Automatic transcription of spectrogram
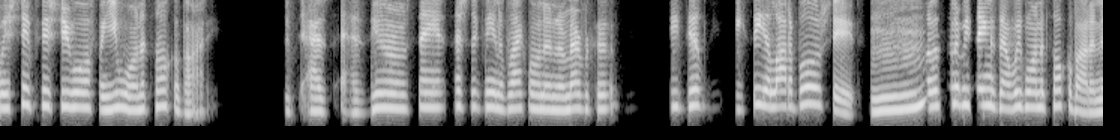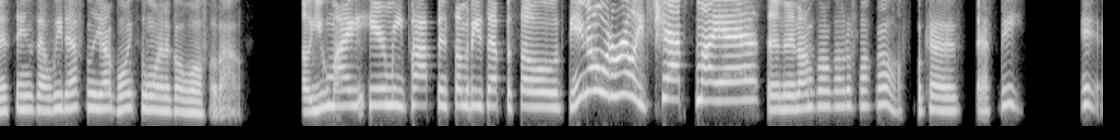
when shit piss you off and you want to talk about it. As as you know what I'm saying, especially being a black woman in America, we deal we see a lot of bullshit. hmm So it's going to be things that we want to talk about, and there's things that we definitely are going to want to go off about. So you might hear me pop in some of these episodes. You know what really chaps my ass, and then I'm gonna go the fuck off because that's me. Yeah.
